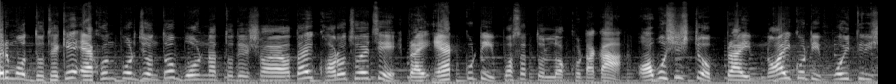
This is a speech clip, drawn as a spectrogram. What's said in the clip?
এর মধ্য থেকে এখন পর্যন্ত বন্যার্থদের সহায়তায় খরচ হয়েছে প্রায় এক কোটি পঁচাত্তর লক্ষ টাকা। অবশিষ্ট প্রায় নয় কোটি পঁয়ত্রিশ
